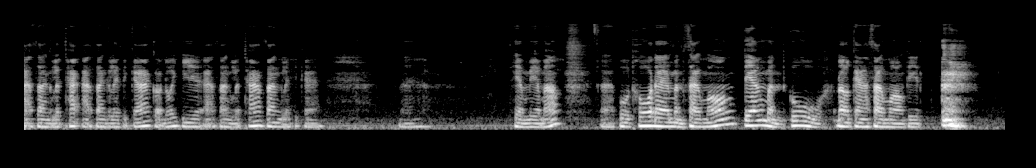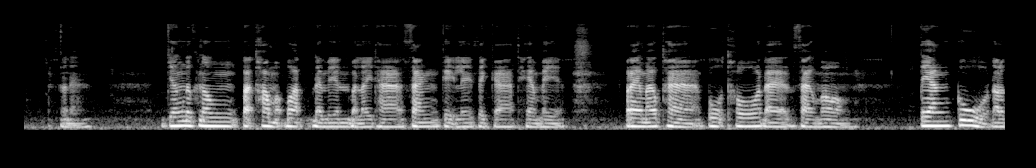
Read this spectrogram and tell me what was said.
អសង្កលិដ្ឋអសង្កលិសិកាក៏ដូចជាអសង្កលិដ្ឋាសង្កលិសិកាណាធមេមកពោធោដែលមិនសៅម៉ងទាំងមិនគូដល់ការសៅម៉ងទៀតណាអញ្ចឹងនៅក្នុងបឋមបទដែលមានបល័យថាសង្កិលេសិកាធមេប្រែមកថាពោ ដែលសៅមងទាំងគួដល់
